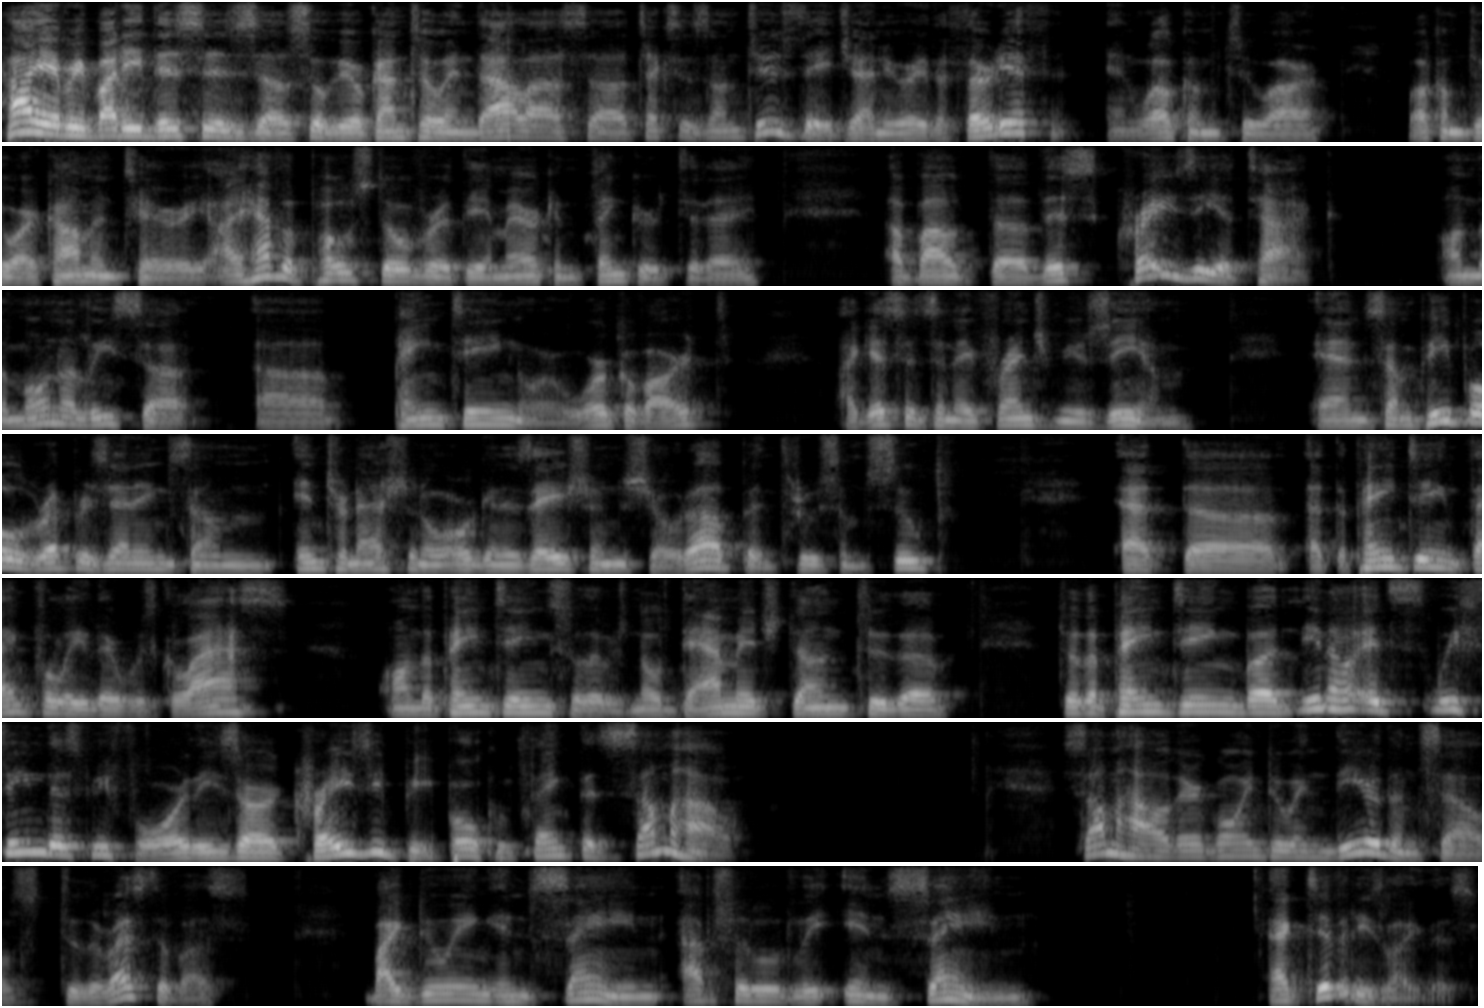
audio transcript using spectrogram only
Hi, everybody. This is uh, Silvio Canto in Dallas, uh, Texas, on Tuesday, January the thirtieth, and welcome to our welcome to our commentary. I have a post over at the American Thinker today about uh, this crazy attack on the Mona Lisa uh, painting or work of art. I guess it's in a French museum, and some people representing some international organizations showed up and threw some soup at the at the painting. Thankfully, there was glass on the painting, so there was no damage done to the to the painting. But you know, it's we've seen this before. These are crazy people who think that somehow somehow they're going to endear themselves to the rest of us by doing insane, absolutely insane activities like this.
